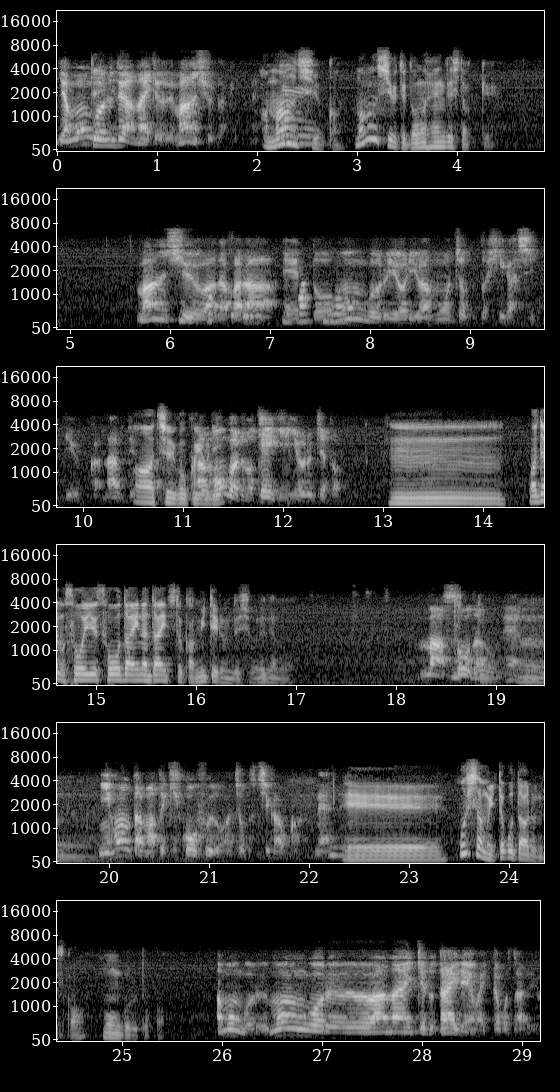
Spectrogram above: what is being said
いや、モンゴルではないけどね、満州だけ。あ、満州か。満州ってどの辺でしたっけ？満州はだから、えっ、と、モンゴルよりはもうちょっと東っていうか、なんていうああ、中国まあより。モンゴルの定義によるけど、うーん。まあでもそういう壮大な大地とか見てるんでしょうね、でも。まあそうだろうね。うん日本とはまた気候風土はちょっと違うからね。へえ。星さんも行ったことあるんですか？モンゴルとか。あ、モンゴル？モンゴルはないけど、大連は行ったことあるよ。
